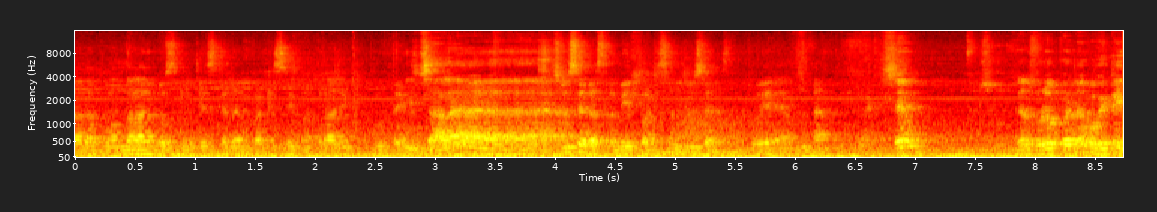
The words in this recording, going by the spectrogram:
దాదాపు వందలాది బస్సులు తీసుకెళ్ళాలి పట్టిసీమ ప్రాజెక్ట్ పూర్తయింది. చాలా చూసారు అసలు మీరు పట్టిసీమ చూసారు అసలు పోయారు? చూడకపోయినా ఒకటి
